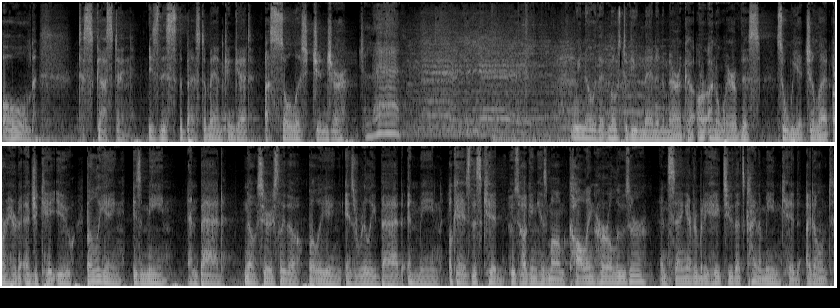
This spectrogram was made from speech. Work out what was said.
old. Disgusting. Is this the best a man can get? A soulless ginger? Gillette. We know that most of you men in America are unaware of this, so we at Gillette are here to educate you. Bullying is mean and bad. No, seriously though, bullying is really bad and mean. Okay, is this kid who's hugging his mom calling her a loser and saying everybody hates you? That's kind of mean, kid. I don't.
